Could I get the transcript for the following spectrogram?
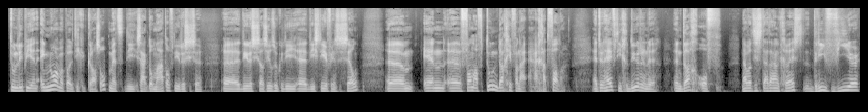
toen liep hij een enorme politieke kras op met die zaak Dolmatov, die Russische, uh, die Russische asielzoeker die, uh, die stierf in zijn cel. Um, en vanaf toen dacht je van nou, hij gaat vallen. En toen heeft hij gedurende een dag of nou, wat is het uiteindelijk geweest? Drie, vier...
